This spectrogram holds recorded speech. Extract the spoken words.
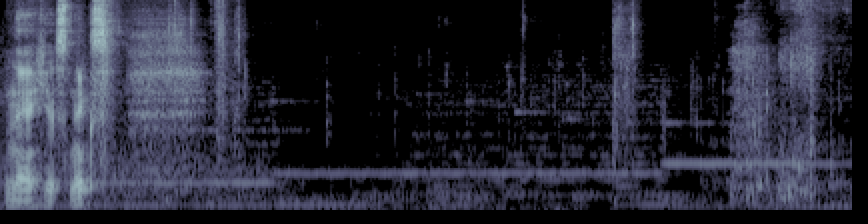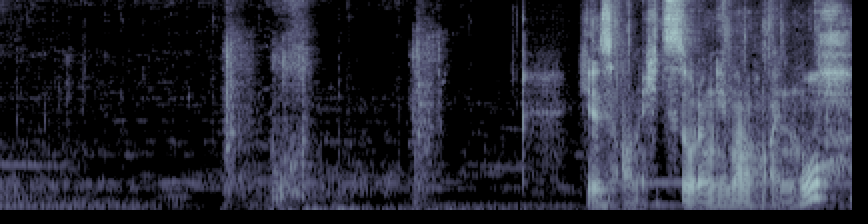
Ne, hier ist nichts. Hier ist auch nichts. So, dann gehen wir noch einen hoch.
